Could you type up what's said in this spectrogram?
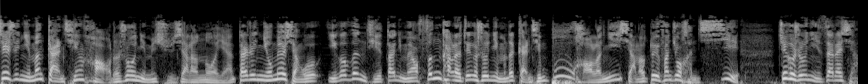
这是你们感情好的时候，你们许下了诺言。但是你有没有想过一个问题？当你们要分开了，这个时候你们的感情不好了，你一想到对方就很气。这个时候你再来想，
